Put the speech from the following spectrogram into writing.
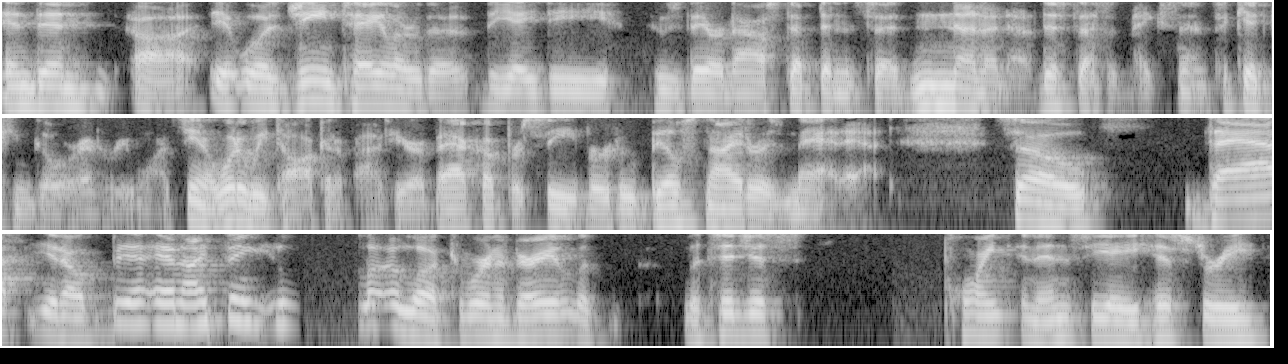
and then uh, it was Gene Taylor, the the AD who's there now, stepped in and said, "No, no, no, this doesn't make sense. A kid can go wherever he wants. You know, what are we talking about here? A backup receiver who Bill Snyder is mad at." So that you know, and I think, look, we're in a very litigious point in NCAA history,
